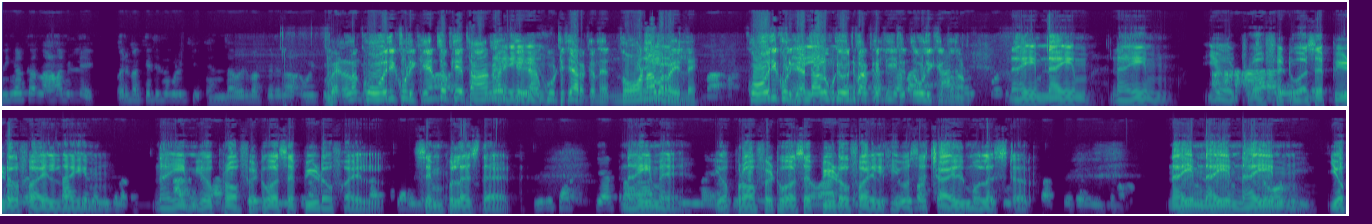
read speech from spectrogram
നിങ്ങൾക്ക് നാണമില്ലേ? ഒരു ബക്കറ്റിൽ നിന്ന് കുളിക്കും. എന്താ ഒരു ബക്കറ്റിൽ നിന്ന് വെള്ളം കോരി കുളിക്കുക എന്തൊക്കെ താങ്കളെ കൂട്ടിച്ചേർക്കുന്നത് നോണ പറയില്ലേ? കോരി കുളിക്കുക രണ്ടാളും കൂടി ഒരു ബക്കറ്റിൽ ഇരുന്ന് കുളിക്കുന്നതാണ്. നയിം നയിം നയീം your ആ- ആരാണ് prophet ഈ was a ഈ പറയുന്നത് pedophile നയീം സത്യതെളിക്കുന്നത് നയീം അത് your prophet was a സത്യതെളിക്കണം pedophile സത്യം simple as that ഇത് സത്യത്താൽ നയീമേ തെളിയുന്ന your ഞാൻ prophet was a പ്രവാചകൻ pedophile he ഒരു was a ബക്കറ്റിൽ child നിന്ന് molester കുളിച്ച് സത്യം തെളിയിക്കണം നയീം നയീം നയീം ജ്യോതി your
